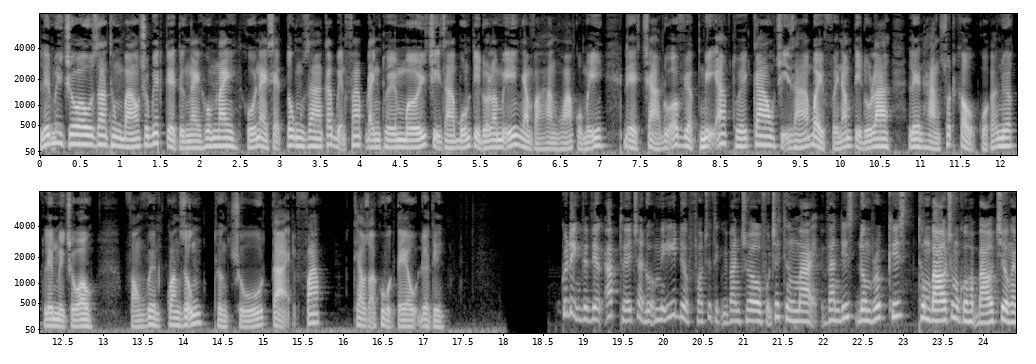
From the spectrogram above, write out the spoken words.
Liên minh châu Âu ra thông báo cho biết kể từ ngày hôm nay, khối này sẽ tung ra các biện pháp đánh thuế mới trị giá 4 tỷ đô la Mỹ nhằm vào hàng hóa của Mỹ để trả đũa việc Mỹ áp thuế cao trị giá 7,5 tỷ đô la lên hàng xuất khẩu của các nước Liên minh châu Âu. Phóng viên Quang Dũng, thường trú tại Pháp, theo dõi khu vực Tây Âu đưa tin. Quyết định về việc áp thuế trả đũa Mỹ được Phó Chủ tịch Ủy ban châu Âu phụ trách thương mại Vandis Dombrovskis thông báo trong một cuộc họp báo chiều ngày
